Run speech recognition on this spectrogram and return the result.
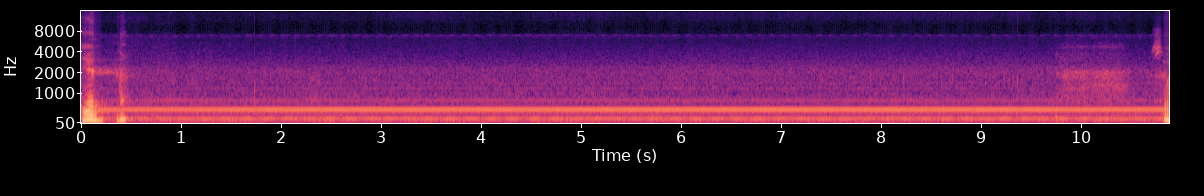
Yan, no? So,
